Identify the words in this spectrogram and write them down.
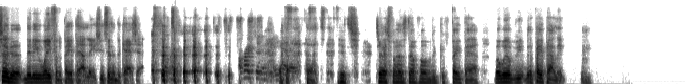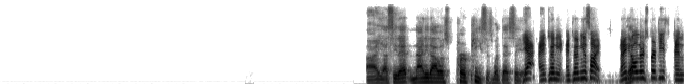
Sugar didn't even wait for the PayPal link. She sent it to Cash App. It's- Transfer her stuff over to PayPal, but we'll be the PayPal link. All right, y'all see that? $90 per piece is what that said. Yeah, Antonio, Antonio saw it. Ninety dollars per piece. And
